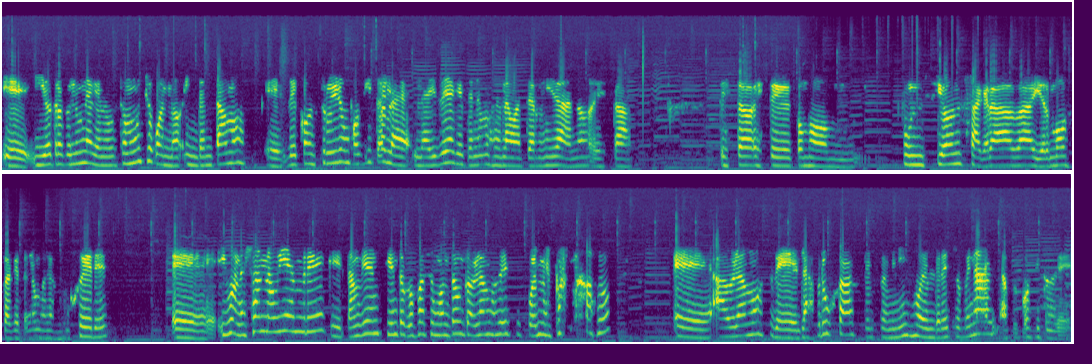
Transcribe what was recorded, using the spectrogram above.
eh, y otra columna que me gustó mucho cuando intentamos eh, deconstruir un poquito la, idea que tenemos de la maternidad, ¿no? De esta, de esta este, como mm, función sagrada y hermosa que tenemos las mujeres. y bueno, ya en noviembre, que también siento que fue hace un montón que hablamos de eso, fue el mes pasado, eh, hablamos de las brujas, del feminismo, del derecho penal, a propósito de,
